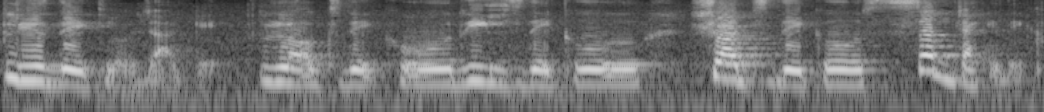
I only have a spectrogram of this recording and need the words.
प्लीज़ देख लो जाके। व्लॉग्स देखो रील्स देखो शॉर्ट्स देखो सब जाके देखो।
